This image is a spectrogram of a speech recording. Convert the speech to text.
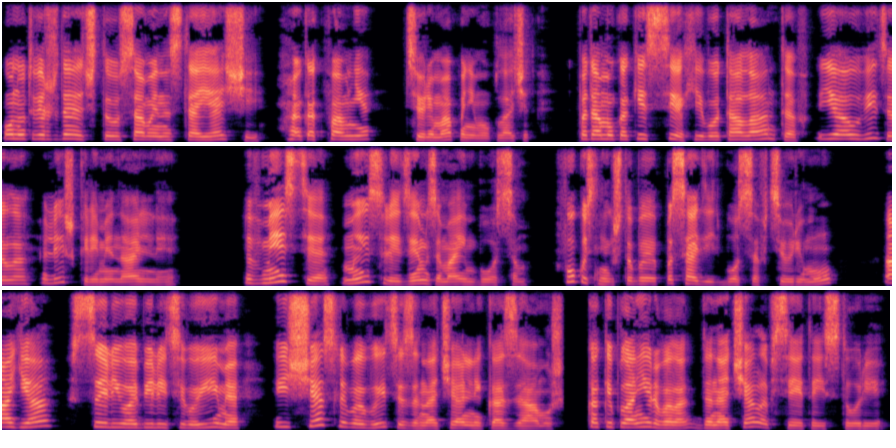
Он утверждает, что самый настоящий, а как по мне, тюрьма по нему плачет, потому как из всех его талантов я увидела лишь криминальные. Вместе мы следим за моим боссом. Фокусник, чтобы посадить босса в тюрьму, а я с целью обелить его имя и счастливо выйти за начальника замуж, как и планировала до начала всей этой истории.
